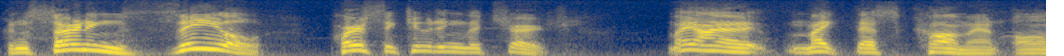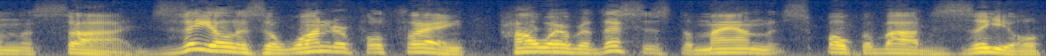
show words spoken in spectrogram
concerning zeal persecuting the church. May I make this comment on the side? Zeal is a wonderful thing. However, this is the man that spoke about zeal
